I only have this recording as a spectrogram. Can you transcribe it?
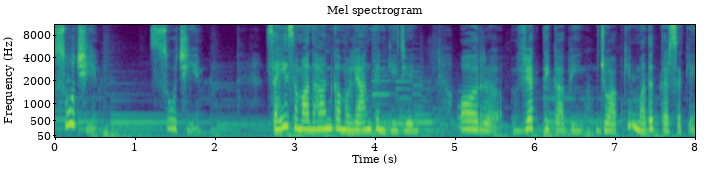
सोचिए सोचिए। सही समाधान का मूल्यांकन कीजिए। और व्यक्ति का भी जो आपकी मदद कर सके।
